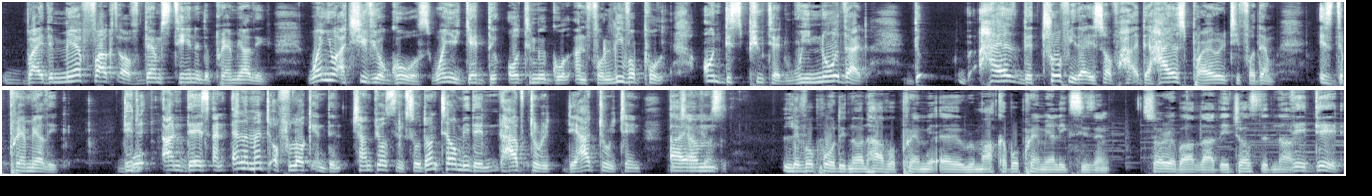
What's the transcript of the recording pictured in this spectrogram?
by the mere fact of them staying in the Premier League. When you achieve your goals, when you get the ultimate goal, and for Liverpool, undisputed, we know that the highest, the trophy that is of high, the highest priority for them is the Premier League. Did, well, and there's an element of luck in the Champions League, so don't tell me they have to re- they had to retain. I Champions am League. Liverpool did not have a premier a remarkable Premier League season. Sorry about that. They just did not. They did.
